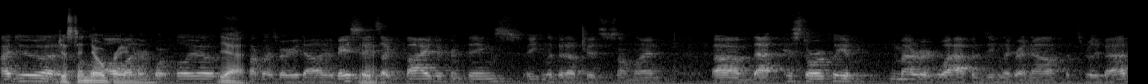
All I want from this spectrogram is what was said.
I do a, Just a a no-brainer. portfolio. Yeah. Popularized by Ray Basically, Yeah. it's like five different things. You can look it up. It's just online. Um, that historically, if, no matter what happens, even like right now, it's really bad.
